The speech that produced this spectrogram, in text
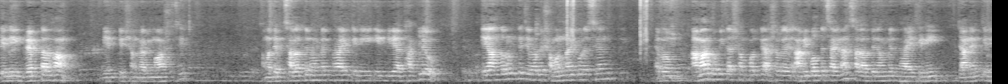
তিনি গ্রেপ্তার হন, বিএনপির সংগ্রামী মহাসচিব, আমাদের সালাউদ্দিন আহমেদ ভাই, তিনি ইন্ডিয়া থাকলেও এই আন্দোলনকে যেভাবে সমন্বয় করেছেন এবং আমার ভূমিকা সম্পর্কে আসলে আমি বলতে চাই না, সালাউদ্দিন আহমেদ ভাই তিনি জানেন, তিনি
